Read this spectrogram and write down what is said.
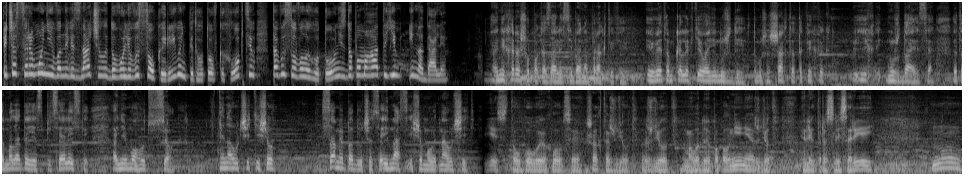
Під час церемонії вони відзначили доволі високий рівень підготовки хлопців та висловили готовність допомагати їм і надалі. Они хорошо показали себя на практике. И в этом коллективе они нужны. Потому что шахта таких, как их, нуждается. Это молодые специалисты. Они могут все. И научить еще, сами подучатся, и нас еще могут научить. Есть толковые хлопцы. Шахта ждет. Ждет молодое пополнение, ждет электрослесарей. Ну,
